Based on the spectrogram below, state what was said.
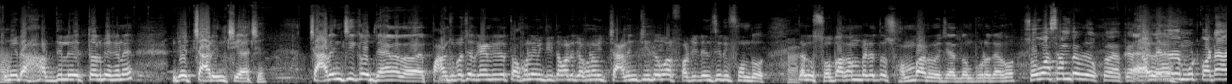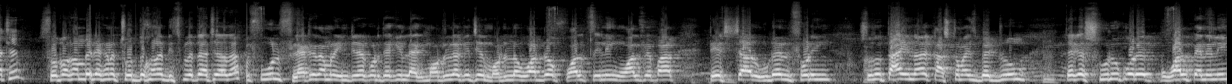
তুমি এটা হাত দিলে দেখতে পারবে এখানে যে চার ইঞ্চি আছে। চার ইঞ্চি কেউ দেয় না দাদা। পাঁচ বছর গ্যারান্টি তখন আমি দিতে পারি যখন আমি চার ইঞ্চি দেবো আর ফর্টি ডেন্সিটি ফোন দেবো। দেখো সোফা কাম্পেটে তো সম্ভার রয়েছে একদম পুরো দেখো। সোফা সামপে মোট কটা আছে? সোফা কাম্পেট এখানে চোদ্দখানা ডিসপ্লেতে আছে দাদা। ফুল ফ্ল্যাটের আমরা ইন্টেরিয়ার করে থাকি like modular kitchen modular wardrobe false ceiling wallpaper texture wooden flooring শুধু তাই নয় কাস্টমাইজ বেডরুম থেকে শুরু করে ওয়াল প্যানেলিং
